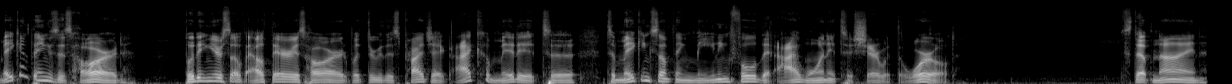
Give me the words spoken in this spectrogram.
Making things is hard. Putting yourself out there is hard, but through this project, I committed to to making something meaningful that I wanted to share with the world. Step nine.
